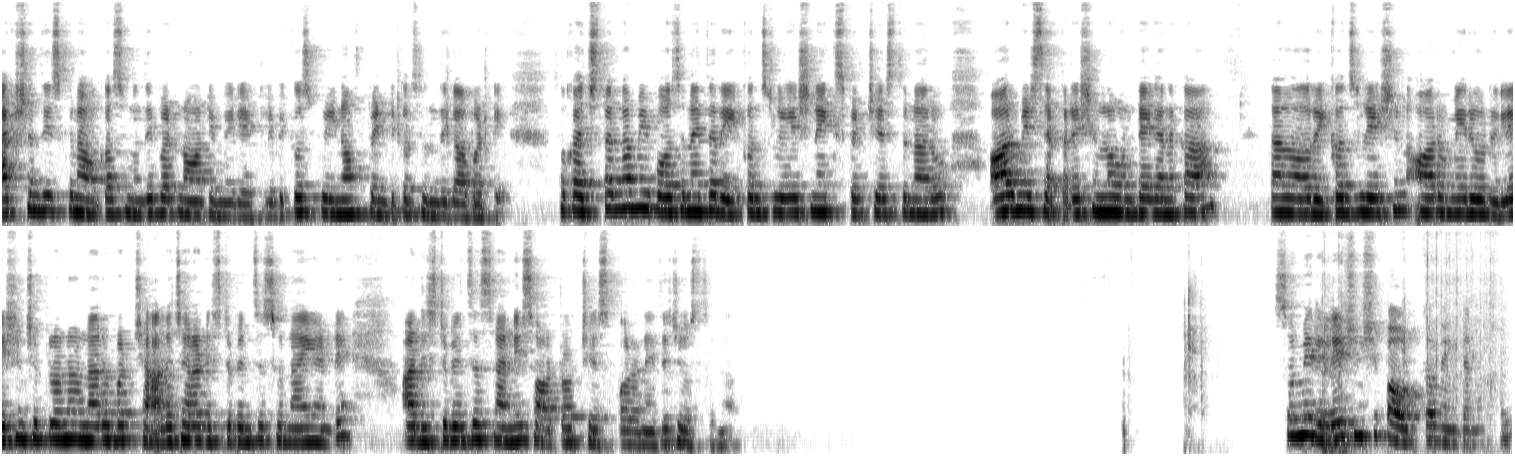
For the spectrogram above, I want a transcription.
యాక్షన్ తీసుకునే అవకాశం ఉంది but not immediately because queen of pentacles ఉంది కాబట్టి. సో ఖచ్చితంగా మీ పర్సన్ అయితే రీకన్సిలియేషన్ ఎక్స్పెక్ట్ చేస్తున్నారు ఆర్ మీరు సెపరేషన్లో ఉంటే కనుక తను రికన్సిలేషన్ ఆర్ మీరు రిలేషన్షిప్లోనే ఉన్నారు బట్ చాలా చాలా డిస్టర్బెన్సెస్ ఉన్నాయి అంటే ఆ డిస్టర్బెన్సెస్ అన్నీ సార్ట్ అవుట్ చేసుకోవాలని అయితే చూస్తున్నారు. సో మీ రిలేషన్షిప్ అవుట్కమ్ ఏంటన్నా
